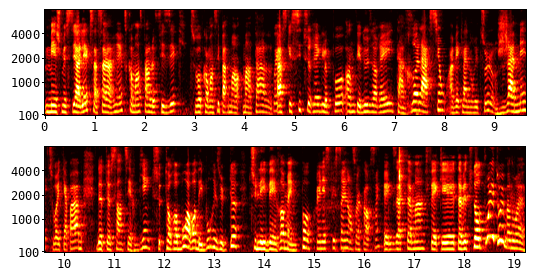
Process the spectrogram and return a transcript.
mais je me suis dit, Alex, ça sert à rien, tu commences par le physique, tu vas commencer par men- mental. Ouais. Parce que si tu règles pas entre tes deux oreilles ta relation avec la nourriture, jamais tu vas être capable de te sentir bien. Tu auras beau avoir des beaux résultats, tu les verras même pas. Un esprit sain dans un corps sain. Exactement. Fait que, t'avais-tu d'autres points, toi, Emmanuel?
